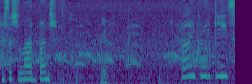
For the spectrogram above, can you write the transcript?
They're such a loud bunch. Bye, Corgis.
